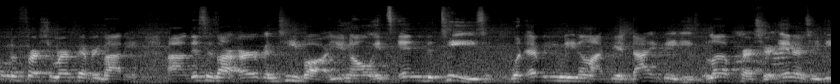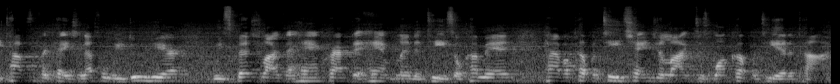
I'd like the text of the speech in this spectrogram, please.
welcome to Fresh From Earth, everybody. Uh, this is our urban tea bar. You know, it's in the teas. Whatever you need in life, be it diabetes, blood pressure, energy, detoxification. That's what we do here. We specialize in handcrafted, hand blended tea. So come in, have a cup of tea, change your life, just one cup of tea at a time.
